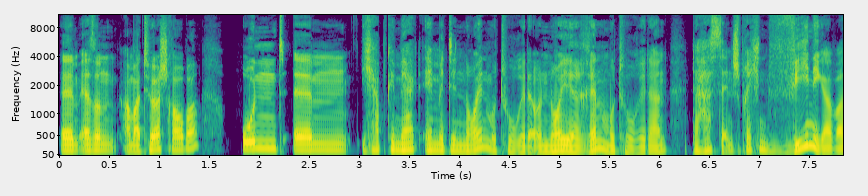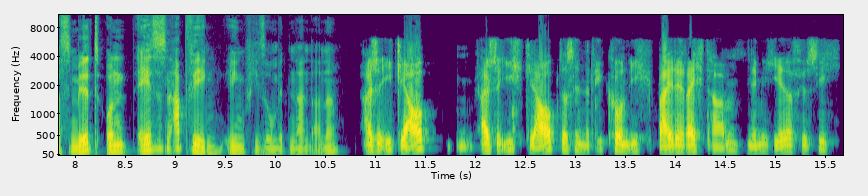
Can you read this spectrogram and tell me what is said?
Ähm, eher so ein Amateurschrauber. Und ähm, ich habe gemerkt, ey, mit den neuen Motorrädern und neue Rennmotorrädern, da hast du entsprechend weniger was mit. Und ey, es ist ein Abwägen irgendwie so miteinander, ne? Also ich glaube, also ich glaube, dass Enrico und ich beide recht haben, nämlich jeder für sich.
